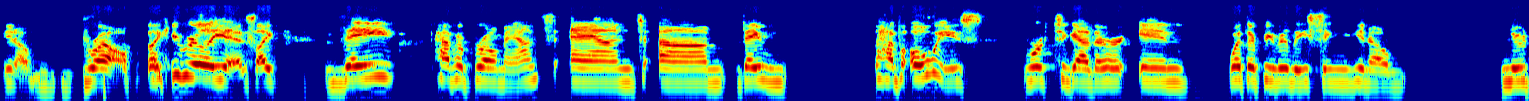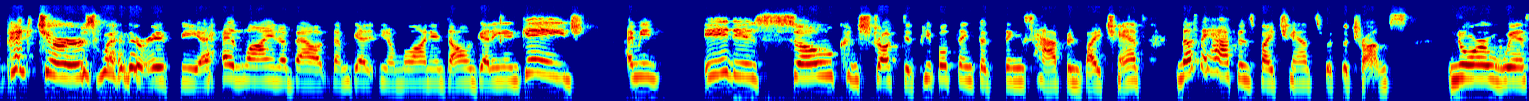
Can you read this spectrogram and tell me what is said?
you know bro like he really is like they have a bromance and um, they have always worked together in whether it be releasing, you know, nude pictures, whether it be a headline about them getting, you know, Melania and Donald getting engaged. I mean, it is so constructed. People think that things happen by chance. Nothing happens by chance with the Trumps, nor with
